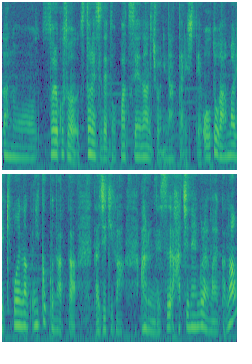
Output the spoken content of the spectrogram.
あのそれこそストレスで突発性難聴になったりして音があんまり聞こえにくくなった時期があるんです8年ぐらい前かな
